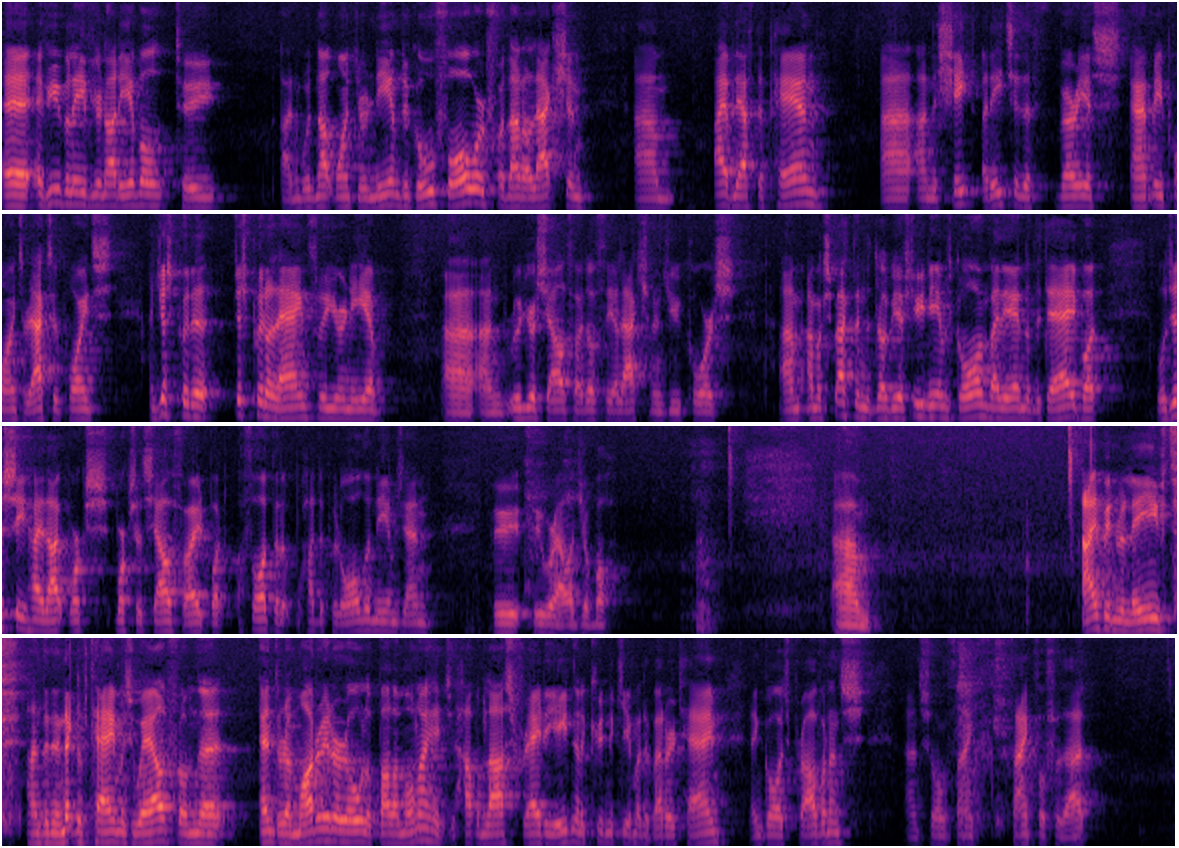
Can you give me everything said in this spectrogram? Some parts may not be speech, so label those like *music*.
uh, if you believe you're not able to and would not want your name to go forward for that election, um, I've left a pen uh, and the sheet at each of the various entry points or exit points, and just put a just put a line through your name uh, and rule yourself out of the election in due course. Um, I'm expecting that there'll be a few names gone by the end of the day, but we'll just see how that works works itself out. But I thought that it had to put all the names in who who were eligible. Um, I've been relieved, and in the nick of time as well, from the interim moderator role at Ballymoney. It happened last Friday evening. It couldn't have came at a better time in God's providence, and so I'm thank, thankful for that.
